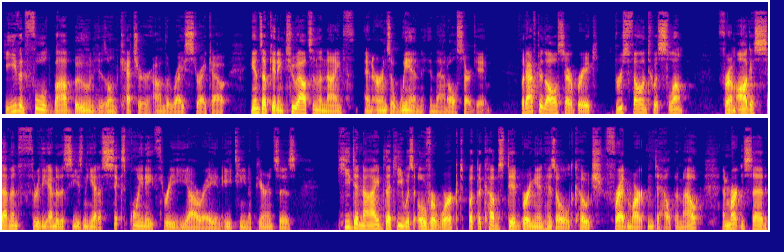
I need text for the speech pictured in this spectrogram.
He even fooled Bob Boone, his own catcher, on the Rice strikeout. He ends up getting two outs in the ninth and earns a win in that All Star game. But after the All Star break, Bruce fell into a slump. From August 7th through the end of the season, he had a 6.83 ERA in 18 appearances. He denied that he was overworked, but the Cubs did bring in his old coach, Fred Martin, to help him out. And Martin said,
